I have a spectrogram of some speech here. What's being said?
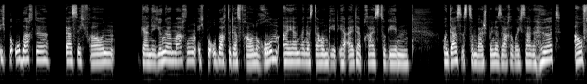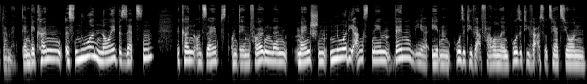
Ich beobachte, dass sich Frauen gerne jünger machen. Ich beobachte, dass Frauen rumeiern, wenn es darum geht, ihr Alter preiszugeben. Und das ist zum Beispiel eine Sache, wo ich sage, hört auf damit. Denn wir können es nur neu besetzen. Wir können uns selbst und den folgenden Menschen nur die Angst nehmen, wenn wir eben positive Erfahrungen, positive Assoziationen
